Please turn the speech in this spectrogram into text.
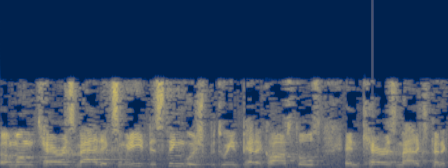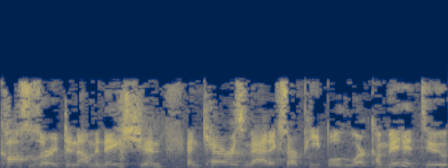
among charismatics. And we need to distinguish between Pentecostals and charismatics. Pentecostals are a denomination, and charismatics are people who are committed to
